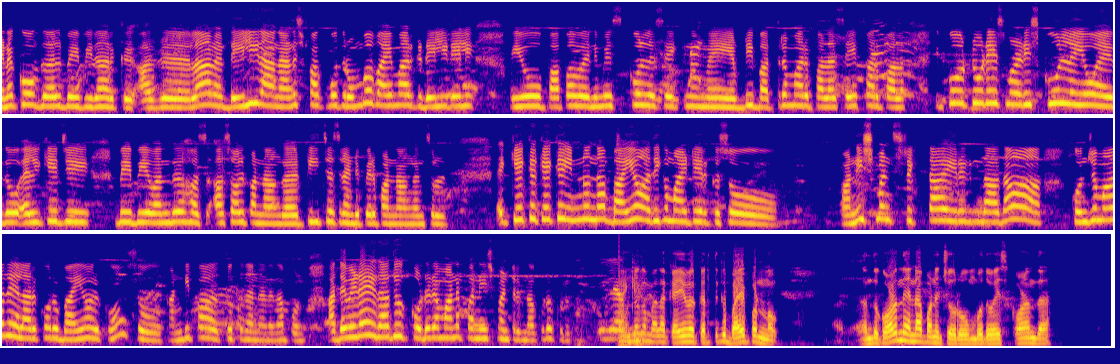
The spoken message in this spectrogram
எனக்கும் கேர்ள் பேபி தான் இருக்கு. அதெல்லாம் நான் டெய்லி நான் நினைச்சு பார்க்கும்போது ரொம்ப பயமா இருக்கு. டெய்லி டெய்லி ஐயோ பாப்பாவை இனிமேல் ஸ்கூல்ல சேர்க்கணுமே. எப்படி பத்திரமா இருப்பாளா? சேஃபாக இருப்பாளா? இப்போ டூ டேஸ் முன்னாடி ஸ்கூல்லையும் ஏதோ எல்கேஜி பேபியை வந்து அசால்வ் பண்ணாங்க. டீச்சர்ஸ் ரெண்டு பேர் பண்ணாங்கன்னு சொல்லிட்டு. கேட்க கேட்க இன்னும் தான் பயம் அதிகமாயிட்டே இருக்கு. ஸோ பனிஷ்மெண்ட் ஸ்ட்ரிக்டாக இருந்தால் தான் கொஞ்சமாவது எல்லாருக்கும் ஒரு பயம் இருக்கும். ஸோ கண்டிப்பாக தூக்கு தண்டனை தான் போகணும் அதை விட ஏதாவது கொடூரமான பனிஷ்மெண்ட் இருந்தால் கூட பொண்ணுங்க மேல கை வைக்கிறதுக்கு பயப்படணும். அந்த குழந்தை என்ன பண்ணுச்சு? ஒரு ஒன்பது வயசு குழந்தை.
